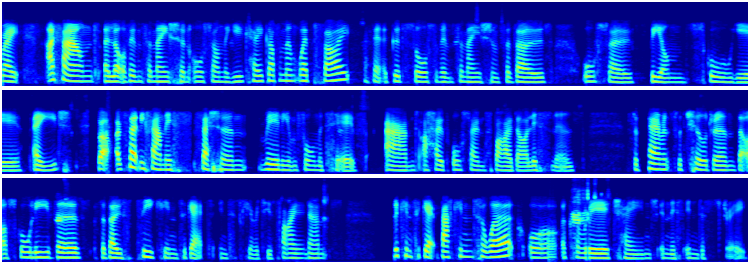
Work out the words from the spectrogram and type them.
Great. I found a lot of information also on the UK government website. I think a good source of information for those also beyond school year age. But I've certainly found this session really informative and I hope also inspired our listeners. For parents with children that are school leavers, for those seeking to get into securities finance, looking to get back into work or a career change in this industry.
